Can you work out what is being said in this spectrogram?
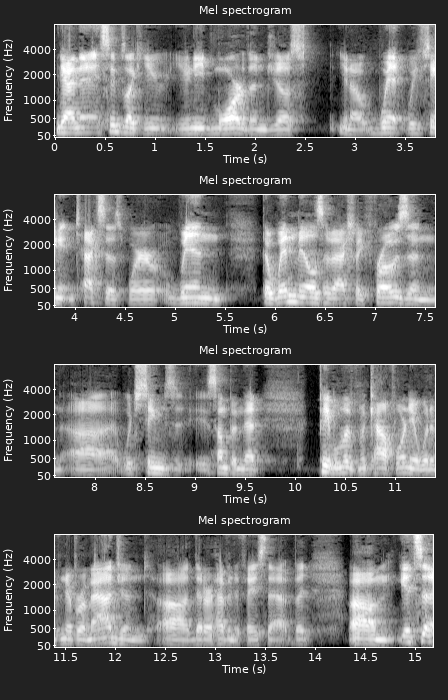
Yeah, and it seems like you you need more than just you know wit. We've seen it in Texas where when the windmills have actually frozen, uh, which seems something that people moving from California would have never imagined uh, that are having to face that. But um, it's a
